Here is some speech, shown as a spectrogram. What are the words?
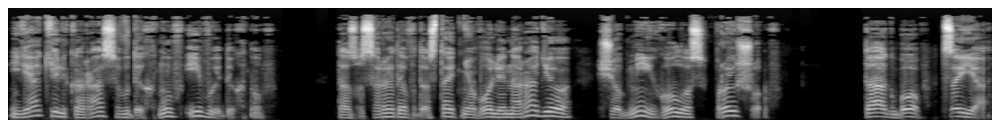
Я кілька раз вдихнув і видихнув, та зосередив достатньо волі на радіо, щоб мій голос пройшов. Так, Боб, це я.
